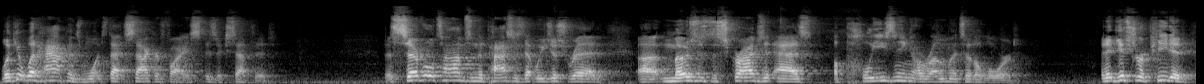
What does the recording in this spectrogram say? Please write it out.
look at what happens once that sacrifice is accepted. Several times in the passage that we just read, uh, Moses describes it as a pleasing aroma to the Lord. And it gets repeated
